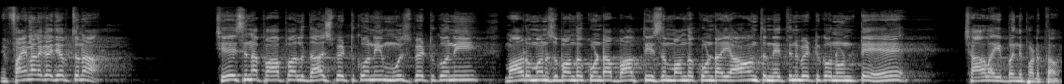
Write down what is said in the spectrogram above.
నేను ఫైనల్గా చెప్తున్నా చేసిన పాపాలు దాచిపెట్టుకొని మూసిపెట్టుకొని మారు మనసు పొందకుండా బాప్తీసం పొందకుండా యావంతు నెత్తిన పెట్టుకొని ఉంటే చాలా ఇబ్బంది పడతావు.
